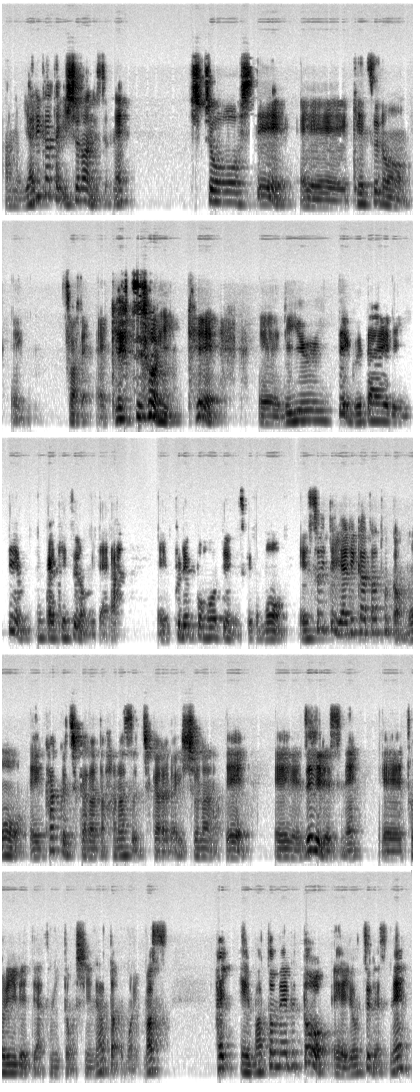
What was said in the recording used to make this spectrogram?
あのやり方一緒なんですよね。主張して、えー、結論、えー、すいません、え結論言って、えー、理由言って、具体例言って、もう一回結論みたいな、えプレップ法っていうんですけども、えそういったやり方とかも、え書く力と話す力が一緒なので、えー、ぜひですね、え取り入れてやってみてほしいなと思います。はい、えー、まとめると、えー、4つですね、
